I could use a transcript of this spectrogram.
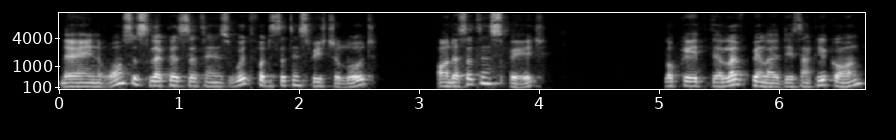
then once you select settings, wait for the settings page to load. On the settings page, locate the left pane like this and click on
